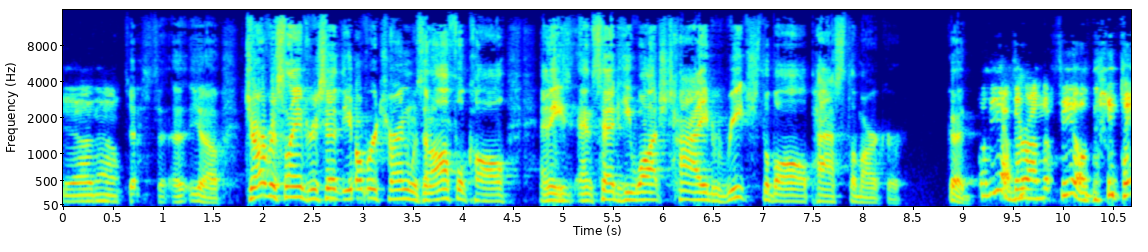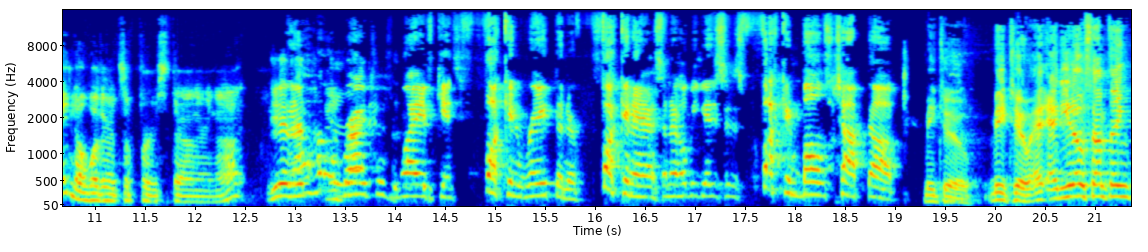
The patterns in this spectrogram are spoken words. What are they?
Yeah, I know. Just uh, you know, Jarvis Landry said the overturn was an awful call, and he and said he watched Hyde reach the ball past the marker. Good. Well, yeah, they're on the field. They, they know whether it's a first down or not. Yeah, I that's hope Rodgers' wife gets fucking raped in her fucking ass, and I hope he gets his fucking balls chopped up. Me too. Me too. And, and you know something?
